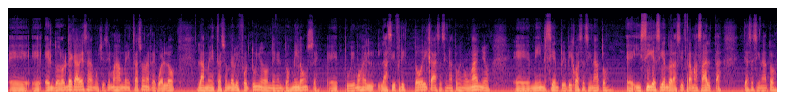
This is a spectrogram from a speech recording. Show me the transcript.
eh, eh, el dolor de cabeza de muchísimas administraciones. Recuerdo la administración de Luis Fortuño, donde en el 2011 eh, tuvimos el- la cifra histórica de asesinatos en un año, eh, mil ciento y pico asesinatos, y sigue siendo la cifra más alta de asesinatos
